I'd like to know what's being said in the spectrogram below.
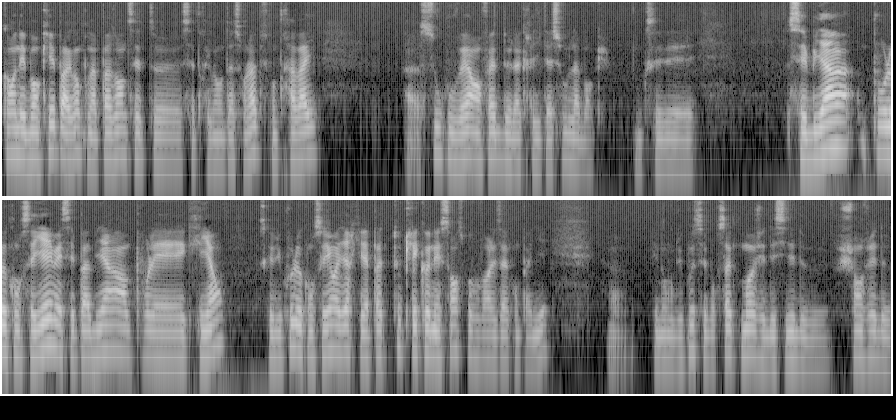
Quand on est banquier, par exemple, on n'a pas besoin de cette, euh, cette réglementation-là, puisqu'on travaille euh, sous couvert en fait de l'accréditation de la banque. Donc c'est c'est bien pour le conseiller, mais c'est pas bien pour les clients, parce que du coup le conseiller on va dire qu'il n'a pas toutes les connaissances pour pouvoir les accompagner. Euh, et donc du coup c'est pour ça que moi j'ai décidé de changer de,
